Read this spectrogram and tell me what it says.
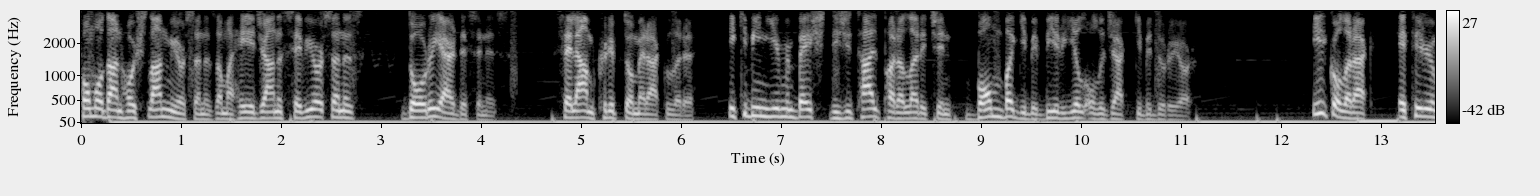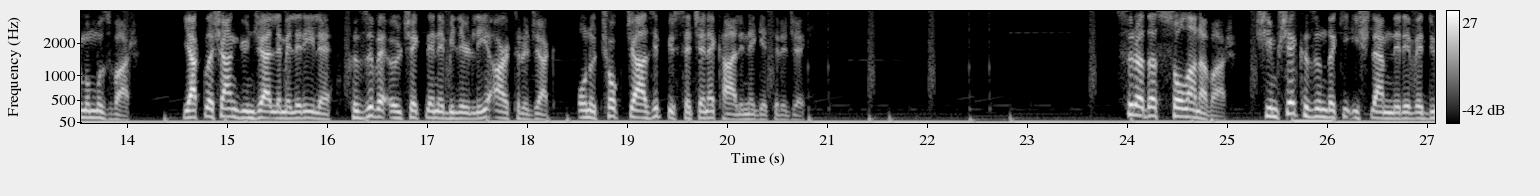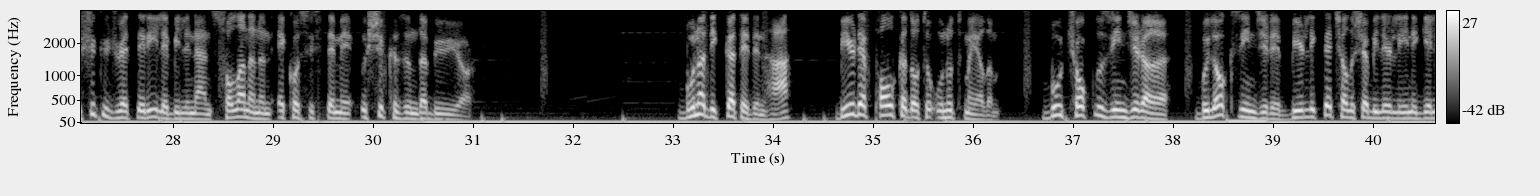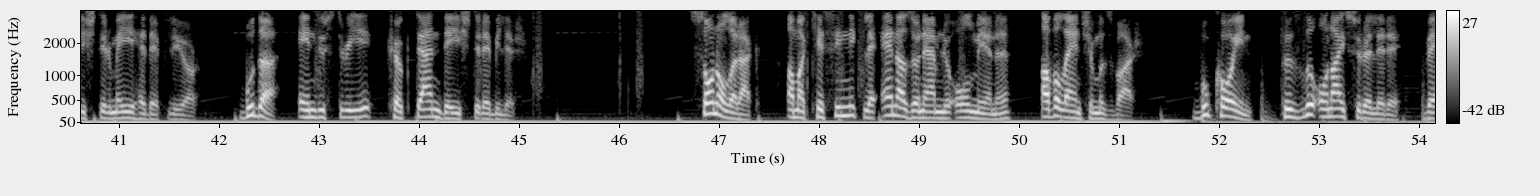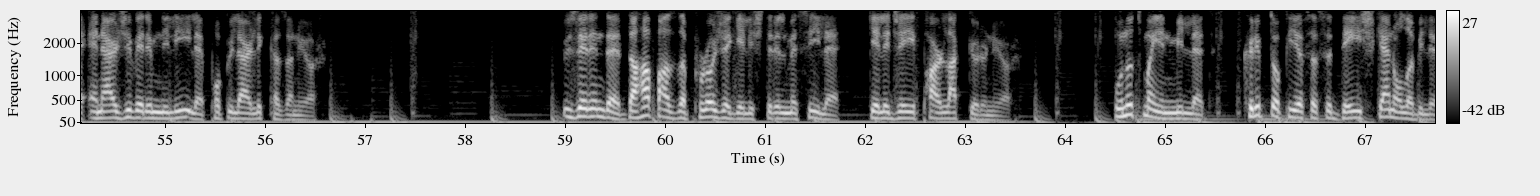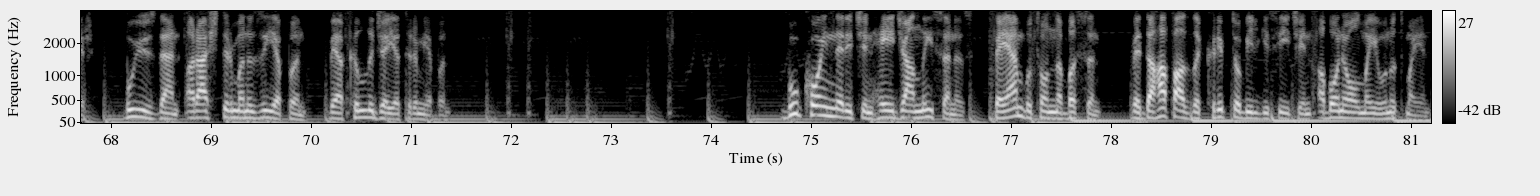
FOMO'dan hoşlanmıyorsanız ama heyecanı seviyorsanız doğru yerdesiniz. Selam kripto meraklıları. 2025 dijital paralar için bomba gibi bir yıl olacak gibi duruyor. İlk olarak Ethereum'umuz var. Yaklaşan güncellemeleriyle hızı ve ölçeklenebilirliği artıracak, onu çok cazip bir seçenek haline getirecek. Sırada Solana var. Şimşek hızındaki işlemleri ve düşük ücretleriyle bilinen Solana'nın ekosistemi ışık hızında büyüyor. Buna dikkat edin ha. Bir de Polkadot'u unutmayalım. Bu çoklu zincir ağı, blok zinciri birlikte çalışabilirliğini geliştirmeyi hedefliyor. Bu da endüstriyi kökten değiştirebilir. Son olarak ama kesinlikle en az önemli olmayanı Avalanche'ımız var. Bu coin, hızlı onay süreleri ve enerji verimliliği ile popülerlik kazanıyor. Üzerinde daha fazla proje geliştirilmesiyle geleceği parlak görünüyor. Unutmayın millet, kripto piyasası değişken olabilir. Bu yüzden araştırmanızı yapın ve akıllıca yatırım yapın. Bu coinler için heyecanlıysanız beğen butonuna basın ve daha fazla kripto bilgisi için abone olmayı unutmayın.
